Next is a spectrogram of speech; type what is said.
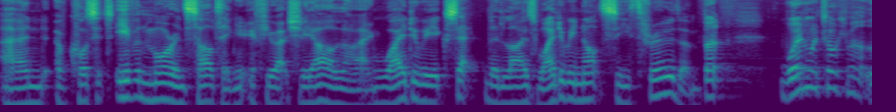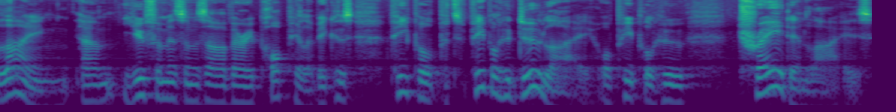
And of course, it's even more insulting if you actually are lying. Why do we accept the lies? Why do we not see through them? But when we're talking about lying, um, euphemisms are very popular because people, people who do lie or people who trade in lies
